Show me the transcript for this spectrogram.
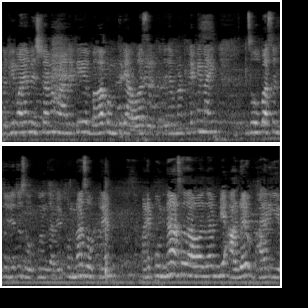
की माझ्या मिस्टरांना म्हणाले की बघा कोणतरी आवाज येतो. त्याच्या म्हटलं की नाही झोप असेल तुझी तू झोपून जावे पुन्हा झोपले आणि पुन्हा असाच आवाज आला मी आलोय बाहेर ये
